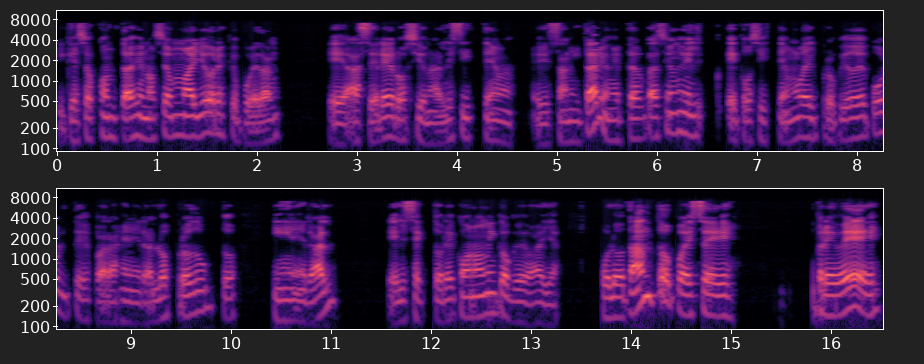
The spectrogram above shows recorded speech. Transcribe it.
y que esos contagios no sean mayores que puedan eh, hacer erosionar el sistema eh, sanitario. En esta ocasión el ecosistema del propio deporte para generar los productos y generar el sector económico que vaya. Por lo tanto, pues se prevé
